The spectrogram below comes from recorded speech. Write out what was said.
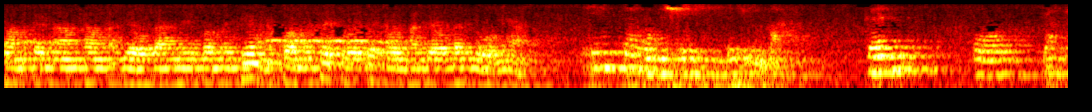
ธรรมเป็นนามธรรมอันเดียวกันมีความเป็นเที่ยงความไม่ใช่ตัวไม่ตนอันเดียวกันอยู่เนี่ย现在我们学习的语法跟佛讲给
